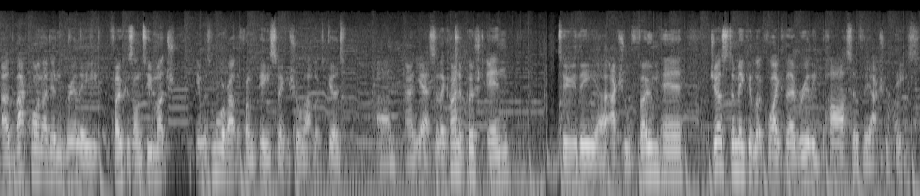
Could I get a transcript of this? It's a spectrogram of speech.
Uh, the back one I didn't really focus on too much. It was more about the front piece, making sure that looked good. Um, and yeah, so they're kind of pushed in to the uh, actual foam here, just to make it look like they're really part of the actual piece.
